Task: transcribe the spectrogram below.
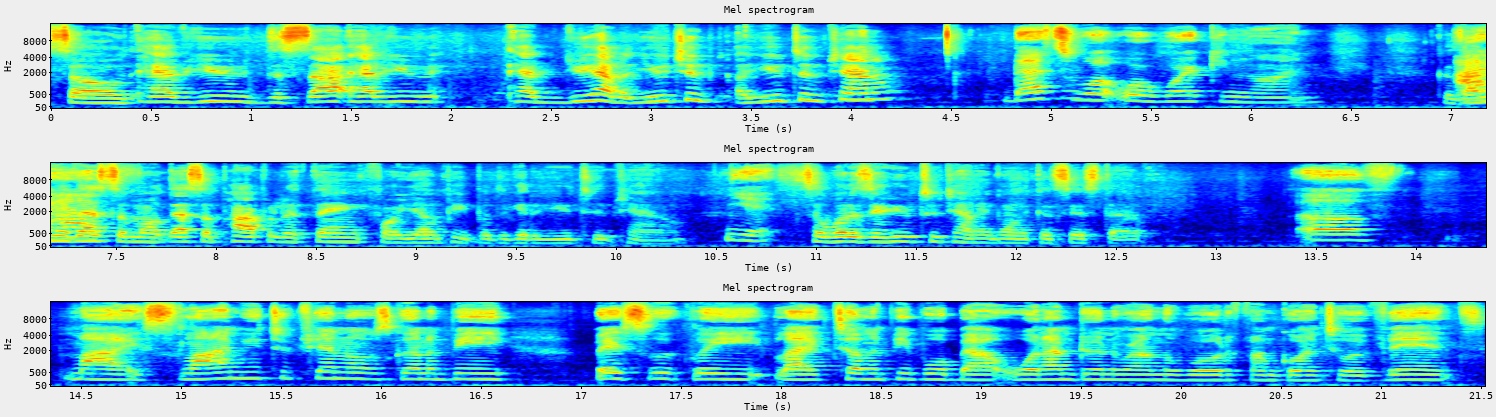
So have you decide? Have you have do you have a YouTube a YouTube channel? That's what we're working on. Because I, I know have- that's a mo- that's a popular thing for young people to get a YouTube channel. Yes. So what is your YouTube channel going to consist of? Of my slime YouTube channel is gonna be basically like telling people about what I'm doing around the world if I'm going to events,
